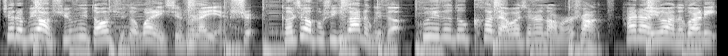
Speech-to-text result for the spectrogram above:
叫他不要循规蹈矩的歪理邪说来掩饰。可这不是一般的规则，规则都刻在外星人脑门上了。按照以往的惯例，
